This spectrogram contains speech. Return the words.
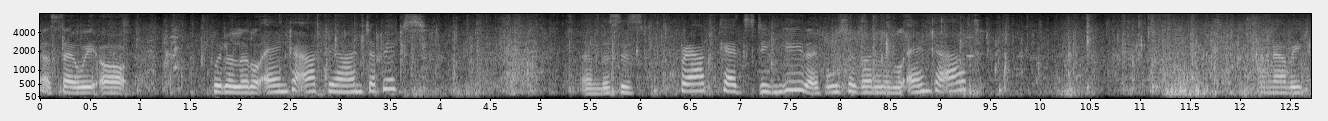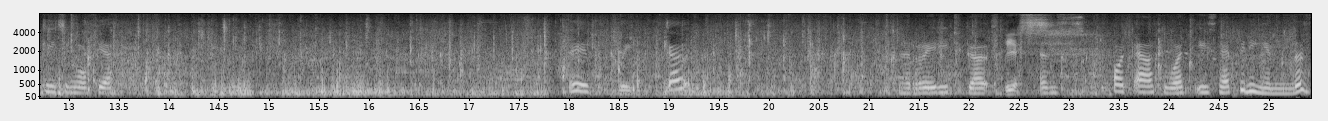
Uh, So we are put a little anchor out behind Tipex And this is Proud Cats Dinghy. They've also got a little anchor out. And now we're cleating off here. There we go. Ready to go Yes. Spot out what is happening in this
